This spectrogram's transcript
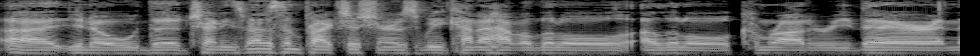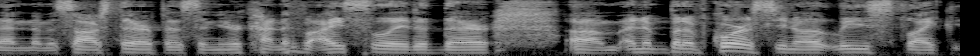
uh, you know, the Chinese medicine practitioners, we kind of have a little, a little camaraderie there, and then the massage therapist, and you're kind of isolated there. Um, and but of course, you know, at least like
